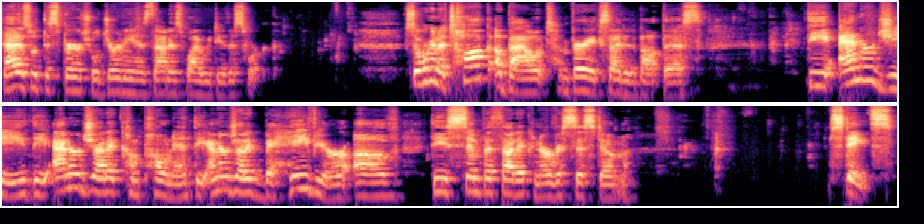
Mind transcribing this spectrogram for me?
That is what the spiritual journey is. That is why we do this work. So we're going to talk about, I'm very excited about this, the energy, the energetic component, the energetic behavior of the sympathetic nervous system states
